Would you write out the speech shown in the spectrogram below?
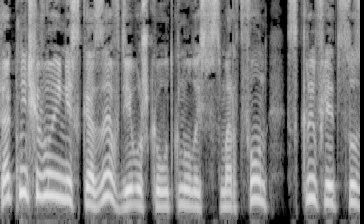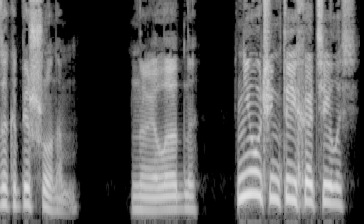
так ничего и не сказав, девушка уткнулась в смартфон, скрыв лицо за капюшоном. Ну и ладно. Не очень-то и хотелось.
